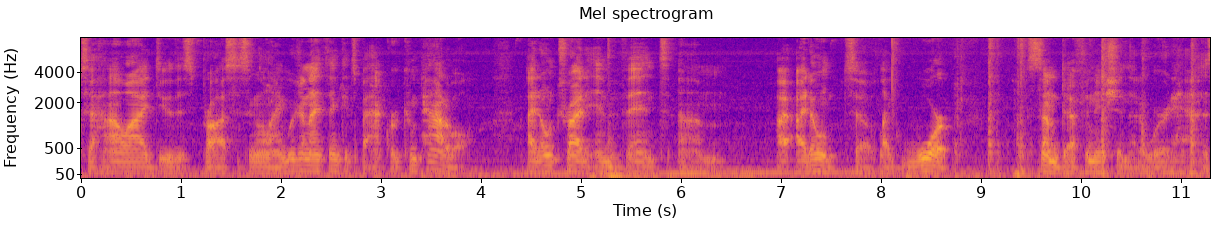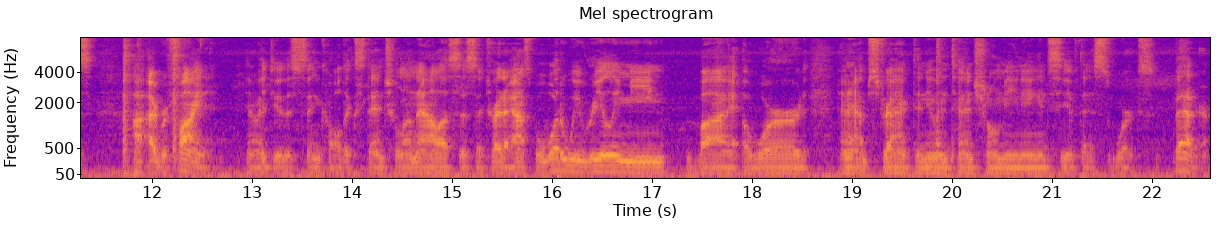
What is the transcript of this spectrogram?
to how I do this processing of language, and I think it's backward compatible. I don't try to invent, um, I, I, don't so like warp some definition that a word has. I, I refine it you know, I do this thing called extensional analysis. I try to ask, well, what do we really mean by a word and abstract a new intentional meaning and see if this works better.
